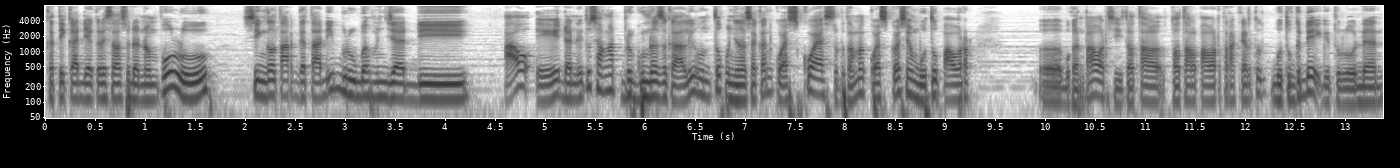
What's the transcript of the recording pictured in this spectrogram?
ketika dia kristal sudah 60 single target tadi berubah menjadi AOE dan itu sangat berguna sekali untuk menyelesaikan quest-quest terutama quest-quest yang butuh power uh, bukan power sih total total power terakhir tuh butuh gede gitu loh. Dan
